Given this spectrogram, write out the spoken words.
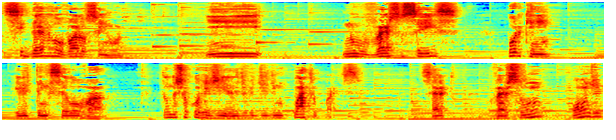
se deve louvar ao Senhor. E no verso 6, por quem ele tem que ser louvado. Então deixa eu corrigir, ele é dividido em quatro partes. Certo? Verso 1, onde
